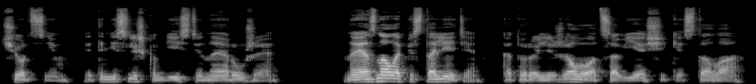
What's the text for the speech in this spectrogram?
Черт с ним, это не слишком действенное оружие. Но я знал о пистолете, который лежал у отца в ящике стола.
